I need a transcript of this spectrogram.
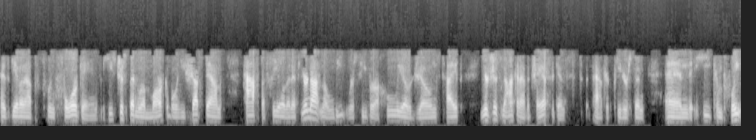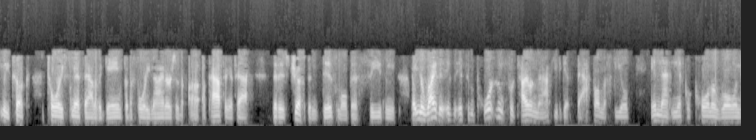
has given up through four games. He's just been remarkable. He shuts down half the field. And if you're not an elite receiver, a Julio Jones type, you're just not going to have a chance against Patrick Peterson. And he completely took Torrey Smith out of the game for the 49ers, a, uh, a passing attack that has just been dismal this season. But you're right, it, it's important for Tyrann Mathieu to get back on the field in that nickel corner role. And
